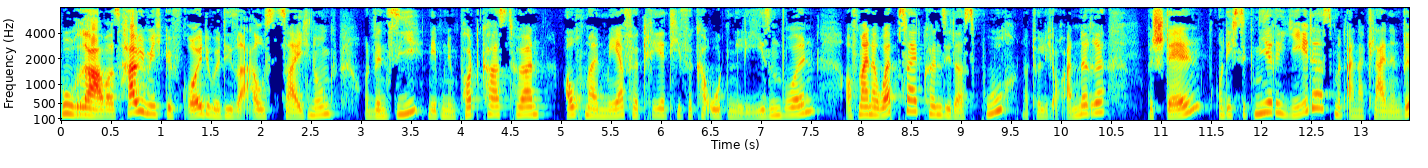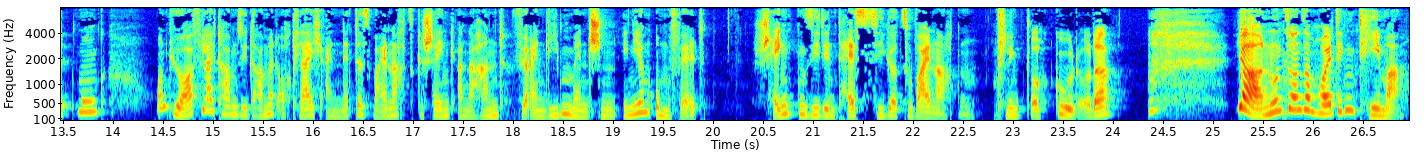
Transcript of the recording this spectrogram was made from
Hurra, was habe ich mich gefreut über diese Auszeichnung. Und wenn Sie neben dem Podcast hören auch mal mehr für kreative Chaoten lesen wollen, auf meiner Website können Sie das Buch, natürlich auch andere, bestellen und ich signiere jedes mit einer kleinen Widmung und ja, vielleicht haben Sie damit auch gleich ein nettes Weihnachtsgeschenk an der Hand für einen lieben Menschen in Ihrem Umfeld. Schenken Sie den Testsieger zu Weihnachten. Klingt doch gut, oder? Ja, nun zu unserem heutigen Thema.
